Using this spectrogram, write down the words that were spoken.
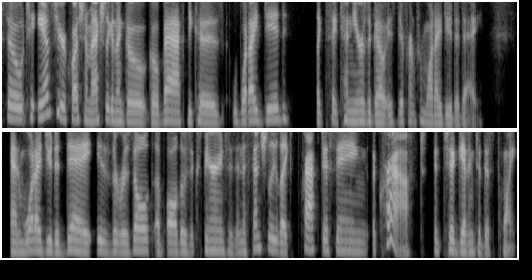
so to answer your question, I'm actually going to go go back because what I did, like say 10 years ago, is different from what I do today. And what I do today is the result of all those experiences and essentially like practicing the craft to getting to this point.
